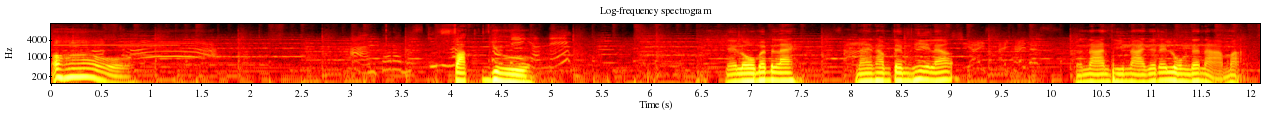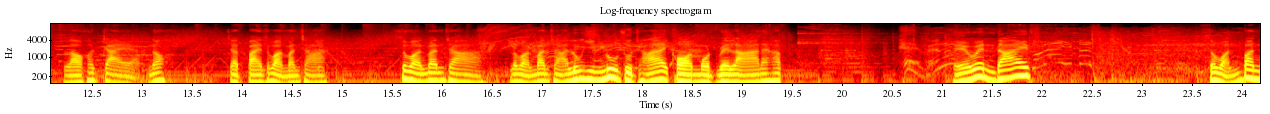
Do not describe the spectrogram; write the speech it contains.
โอ้ฟักอยู่เนโรไม่เป็นไร นายทำเต็มที่แล้ว นานทีนายจะได้ลงสนามอะ่ะ เราเข้าใจอะ่ะเนาะ จัดไปสวรรค์บัญชา สวรรค์บัญชา สวรรค์บัญชา ลูกยิงลูกสุดท้ายก่อนหมดเวลานะครับเฮเว่นไดฟ์สวรรค์บัญ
